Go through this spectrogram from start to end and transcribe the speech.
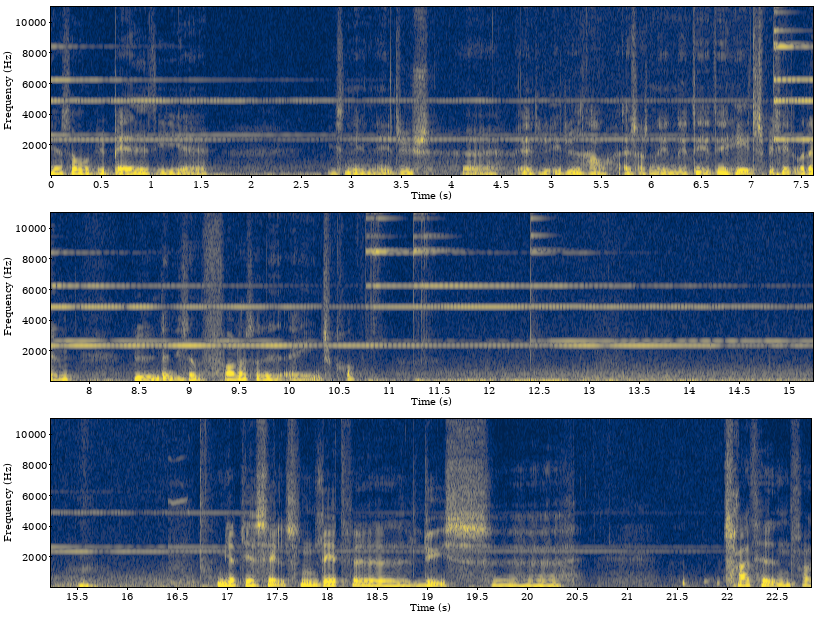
Det er som at blive badet i, øh, i sådan en, et lys, øh, et, et lydhav. Altså sådan en, det, det er helt specielt, hvordan lyden den ligesom folder sig ned af ens krop. Hmm. Jeg bliver selv sådan let øh, lys. Øh, trætheden fra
